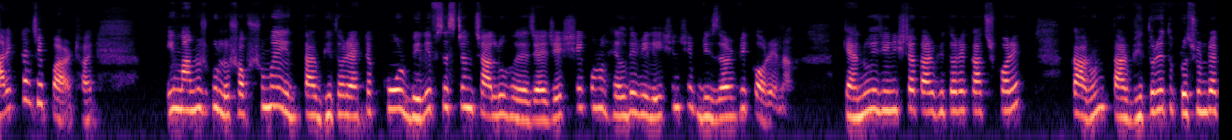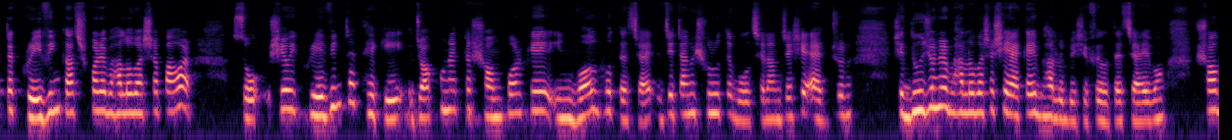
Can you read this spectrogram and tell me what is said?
আরেকটা যে পার্ট হয়, এই মানুষগুলো সবসময় তার ভিতরে একটা কোর বিলিফ সিস্টেম চালু হয়ে যায় যে সে কোনো হেলদি রিলেশনশিপ ডিজার্ভই করে না। কেন এই জিনিসটা তার ভিতরে কাজ করে? কারণ তার ভেতরে তো প্রচণ্ড একটা ক্রেভিং কাজ করে ভালোবাসা পাওয়ার। সো সে ওই ক্রেভিংটা থেকে যখন একটা সম্পর্কে ইনভলভ হতে চায়, যেটা আমি শুরুতে বলছিলাম যে সে একজন, সে দুজনের ভালোবাসা সে একাই ভালোবেসে ফেলতে চায় এবং সব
